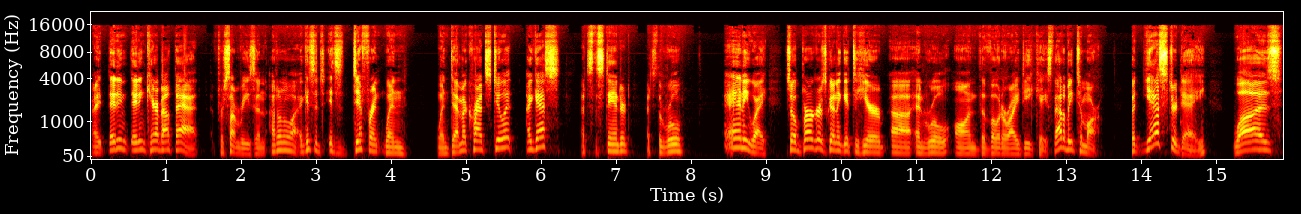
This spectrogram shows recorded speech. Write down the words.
Right? They didn't they didn't care about that for some reason. I don't know. Why. I guess it's it's different when when Democrats do it. I guess that's the standard. That's the rule. Anyway, so Berger's going to get to hear uh, and rule on the voter ID case. That'll be tomorrow. But yesterday was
